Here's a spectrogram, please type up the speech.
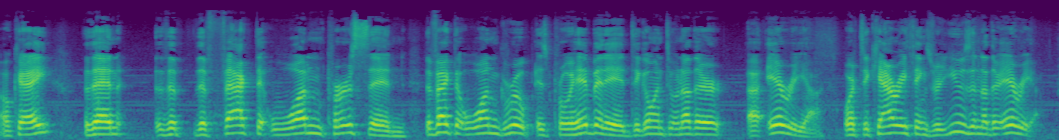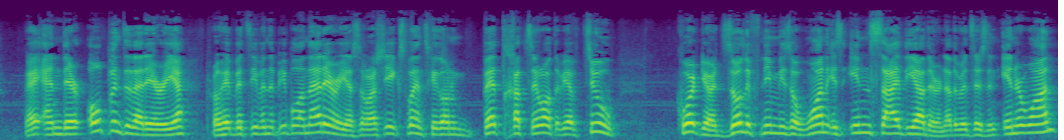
okay, then the the fact that one person, the fact that one group is prohibited to go into another uh, area or to carry things or use another area, okay, and they're open to that area, prohibits even the people in that area. So Rashi explains, "Kegon bet chatzerot." If you have two courtyards, zolifnim mizo, one is inside the other. In other words, there's an inner one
